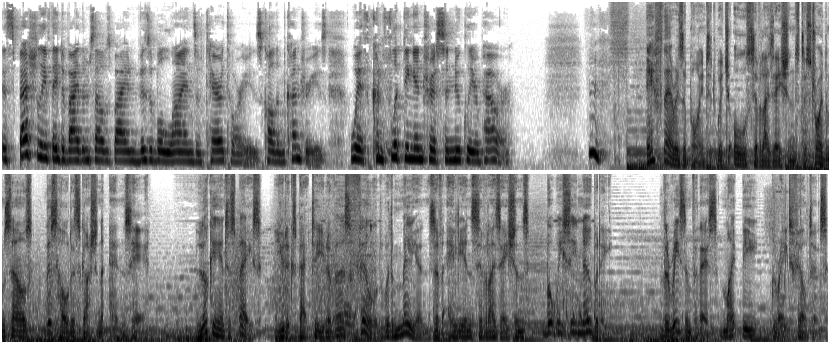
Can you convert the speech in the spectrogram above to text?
especially if they divide themselves by invisible lines of territories, call them countries, with conflicting interests and nuclear power. Hmm. If there is a point at which all civilizations destroy themselves, this whole discussion ends here. Looking into space, you'd expect a universe oh. filled with millions of alien civilizations, but we see nobody. The reason for this might be great filters.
